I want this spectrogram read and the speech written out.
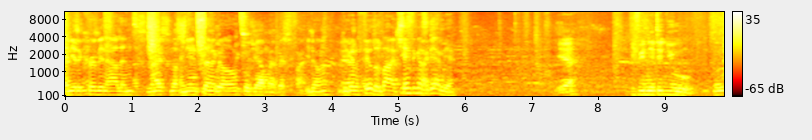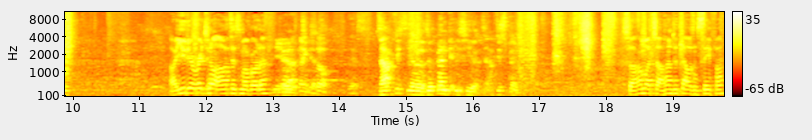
any of the Caribbean islands, Nice, and you're in special for you, Senegal, you are my best friend. you know you're gonna feel the vibe. Same thing as the Gambia. Yeah. If you need it, you. Are you the original artist, my brother? Yeah, I think so. Yes. The artist, uh, the pen is here. The artist pen. So how much? A hundred thousand CFA?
